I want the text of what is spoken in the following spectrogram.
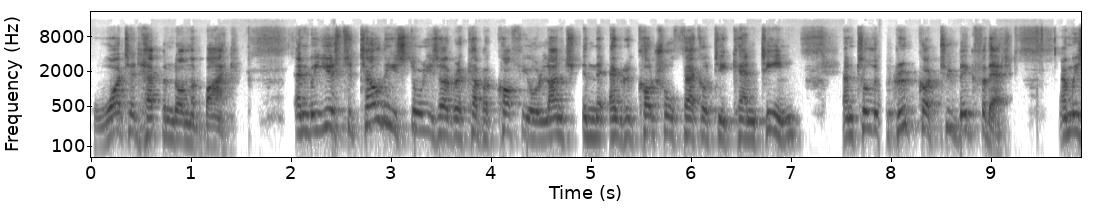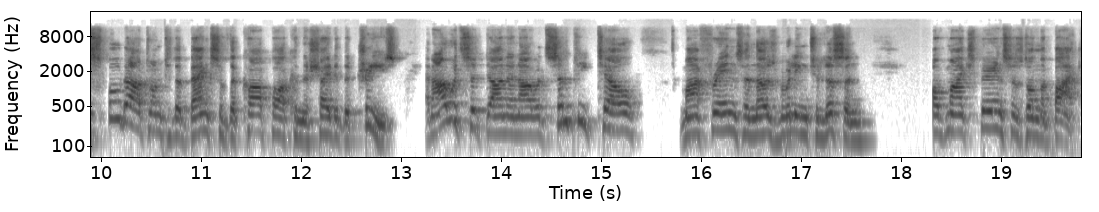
what had happened on the bike. And we used to tell these stories over a cup of coffee or lunch in the agricultural faculty canteen until the group got too big for that. And we spilled out onto the banks of the car park in the shade of the trees. And I would sit down and I would simply tell my friends and those willing to listen of my experiences on the bike.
